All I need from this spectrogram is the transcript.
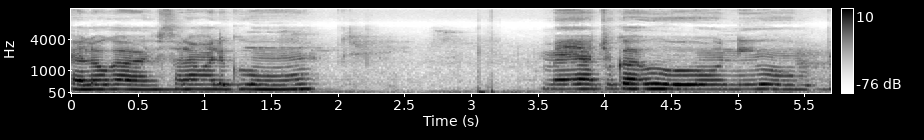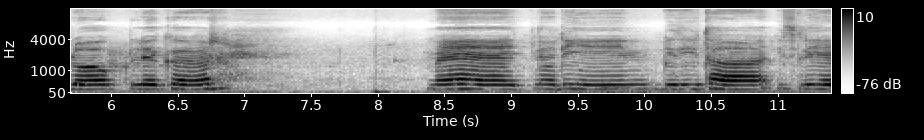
हेलो गाइस वालेकुम मैं आ चुका हूँ न्यू ब्लॉग लेकर। मैं इतने दिन बिज़ी था, इसलिए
